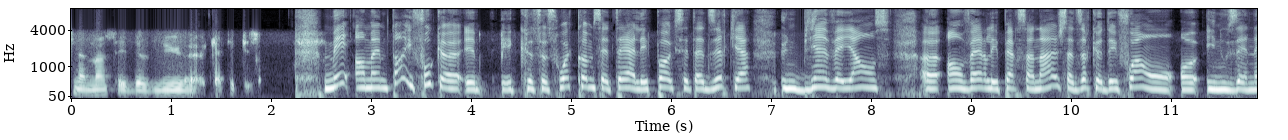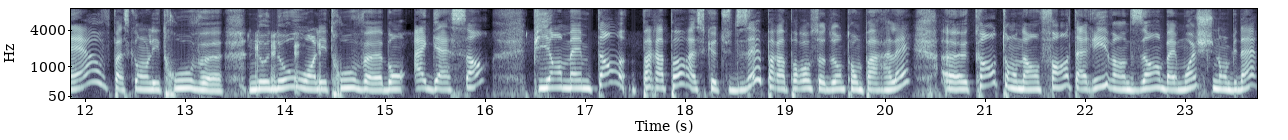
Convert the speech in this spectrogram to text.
finalement, c'est devenu quatre épisodes. Mais en même temps, il faut que que ce soit comme c'était à l'époque, c'est-à-dire qu'il y a une bienveillance euh, envers les personnages, c'est-à-dire que des fois on, ils nous énervent parce qu'on les trouve euh, nono ou on les trouve euh, bon agaçants. Puis en même temps, par rapport à ce que tu disais, par rapport à ce dont on parlait, euh, quand ton enfant t'arrive en disant ben moi je suis non binaire,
